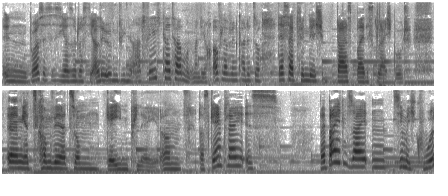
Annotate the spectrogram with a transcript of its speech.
in Bros ist es ja so, dass die alle irgendwie eine Art Fähigkeit haben und man die auch aufleveln kann und so. Deshalb finde ich, da ist beides gleich gut. Ähm, jetzt kommen wir zum Gameplay. Ähm, das Gameplay ist bei beiden Seiten ziemlich cool.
